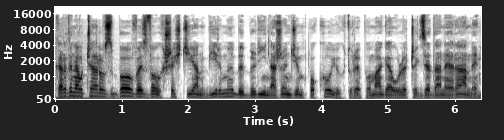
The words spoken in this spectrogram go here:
Kardynał Charles Bo wezwał chrześcijan Birmy, by byli narzędziem pokoju, które pomaga uleczyć zadane rany.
